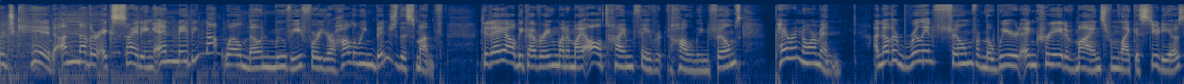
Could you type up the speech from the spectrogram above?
Average Kid, another exciting and maybe not well known movie for your Halloween binge this month. Today I'll be covering one of my all time favorite Halloween films, Paranorman. Another brilliant film from the weird and creative minds from Laika Studios,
